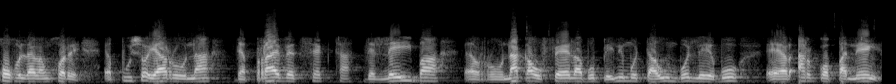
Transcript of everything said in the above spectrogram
Go bolelang gore eh, puso ya rona the private sector the labor eh, rona kaofela bo beny mo taung bo lebo eh, a re kopaneng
